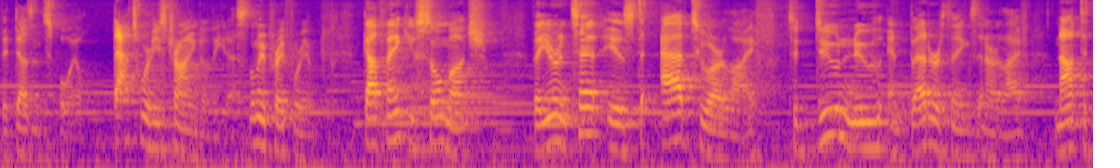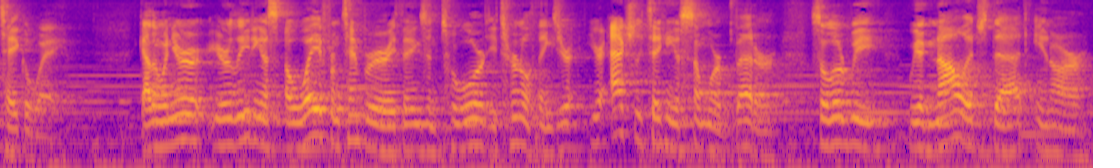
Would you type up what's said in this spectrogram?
that doesn't spoil. That's where he's trying to lead us. Let me pray for you. God, thank you so much that your intent is to add to our life, to do new and better things in our life, not to take away. God, when you're, you're leading us away from temporary things and toward eternal things, you're, you're actually taking us somewhere better. So, Lord, we, we acknowledge that in our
